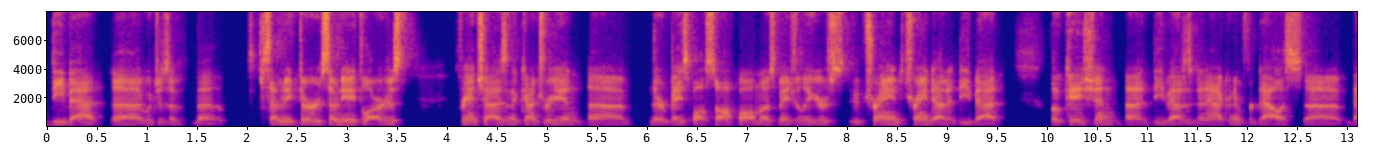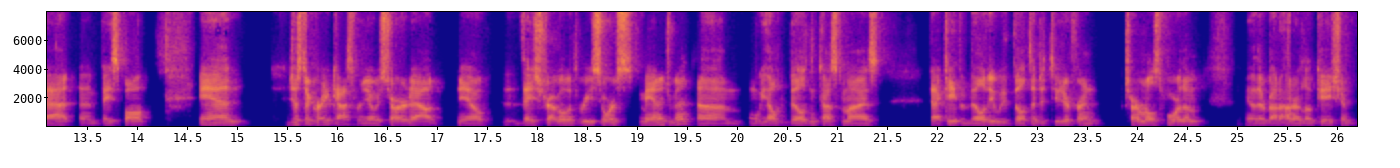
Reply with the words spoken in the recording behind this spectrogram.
D-BAT, uh, which is a, the 73rd, 78th largest franchise in the country, and uh, they're baseball, softball. Most major leaguers who've trained trained out at D-BAT location. Uh, D-BAT is an acronym for Dallas uh, Bat and baseball, and just a great customer. You know, we started out. You know, they struggle with resource management. Um, we helped build and customize that capability. We've built into two different terminals for them. You know, they're about 100 location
